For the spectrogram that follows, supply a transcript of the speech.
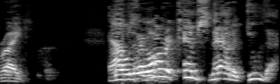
right. So there are attempts now to do that.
